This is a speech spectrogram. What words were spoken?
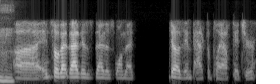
Mm-hmm. Uh, and so that that is that is one that does impact the playoff picture.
